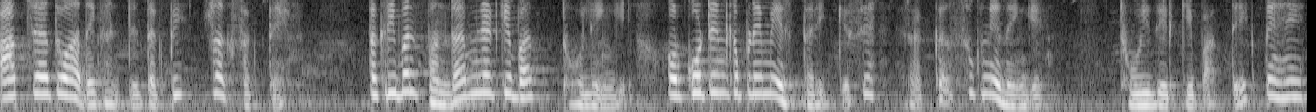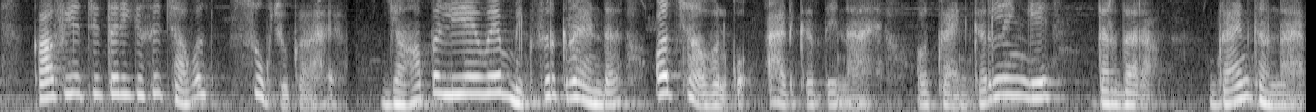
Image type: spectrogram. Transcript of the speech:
आप चाहे तो आधे घंटे तक भी रख सकते हैं। तकरीबन पंद्रह मिनट के बाद धो लेंगे और कॉटन कपड़े में इस तरीके से रखकर सूखने देंगे। थोड़ी देर के बाद देखते हैं, काफ़ी अच्छे तरीके से चावल सूख चुका है। यहाँ पर लिए हुए मिक्सर ग्राइंडर और चावल को ऐड कर देना है और ग्राइंड कर लेंगे दरदरा। ग्राइंड करना है।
